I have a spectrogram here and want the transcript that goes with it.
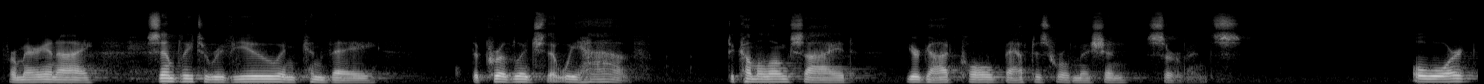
for Mary and I simply to review and convey the privilege that we have to come alongside your God called Baptist World Mission servants. O Lord,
